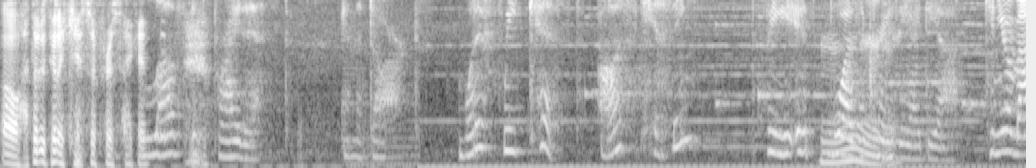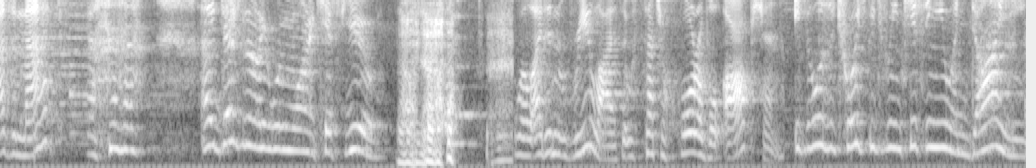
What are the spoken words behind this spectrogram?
Oh, I thought he was gonna kiss her for a second. Love is brightest in the dark. What if we kissed? Us kissing? See, it mm. was a hmm. crazy idea. Can you imagine that? I definitely wouldn't want to kiss you. Oh no. well, I didn't realize it was such a horrible option. If it was a choice between kissing you and dying.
